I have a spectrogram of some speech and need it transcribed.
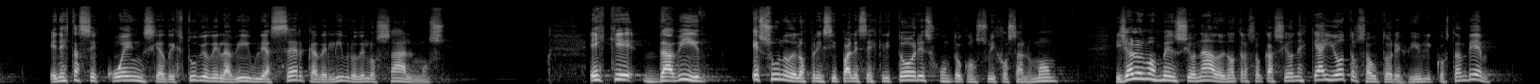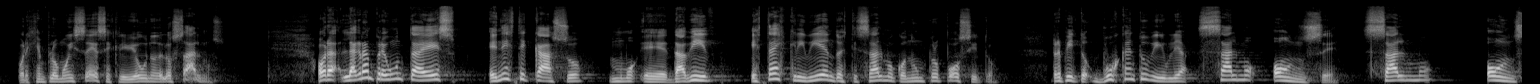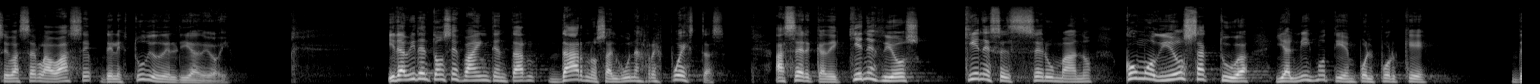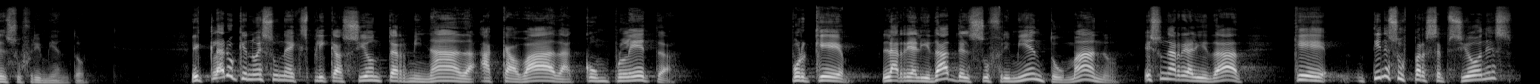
en esta secuencia de estudio de la Biblia acerca del libro de los Salmos es que David es uno de los principales escritores junto con su hijo Salomón. Y ya lo hemos mencionado en otras ocasiones que hay otros autores bíblicos también. Por ejemplo, Moisés escribió uno de los Salmos. Ahora, la gran pregunta es, en este caso, eh, David está escribiendo este salmo con un propósito. Repito, busca en tu Biblia Salmo 11. Salmo 11 va a ser la base del estudio del día de hoy. Y David entonces va a intentar darnos algunas respuestas acerca de quién es Dios, quién es el ser humano, cómo Dios actúa y al mismo tiempo el porqué del sufrimiento. Y claro que no es una explicación terminada, acabada, completa, porque la realidad del sufrimiento humano es una realidad que tiene sus percepciones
